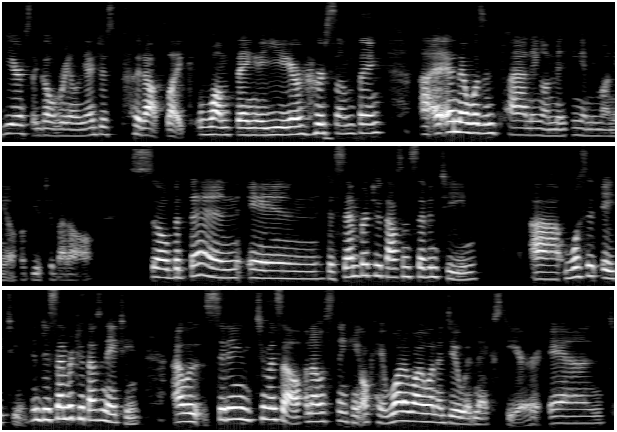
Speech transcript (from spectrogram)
years ago, really. I just put up like one thing a year or something. Uh, and I wasn't planning on making any money off of YouTube at all. So, but then in December 2017, uh, was it 18 in december 2018 i was sitting to myself and i was thinking okay what do i want to do with next year and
